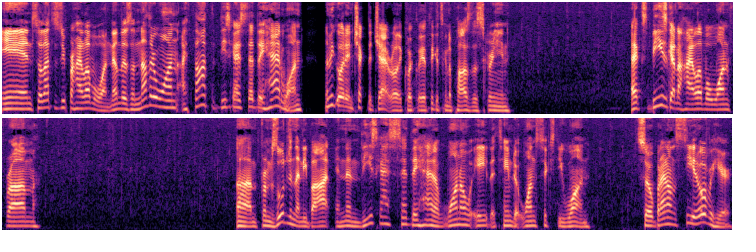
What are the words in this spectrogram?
And so that's a super high level one. Now there's another one. I thought that these guys said they had one. Let me go ahead and check the chat really quickly. I think it's going to pause the screen. XB's got a high level one from um, from Zueljin that he bought, and then these guys said they had a 108 that tamed at 161. So, but I don't see it over here.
